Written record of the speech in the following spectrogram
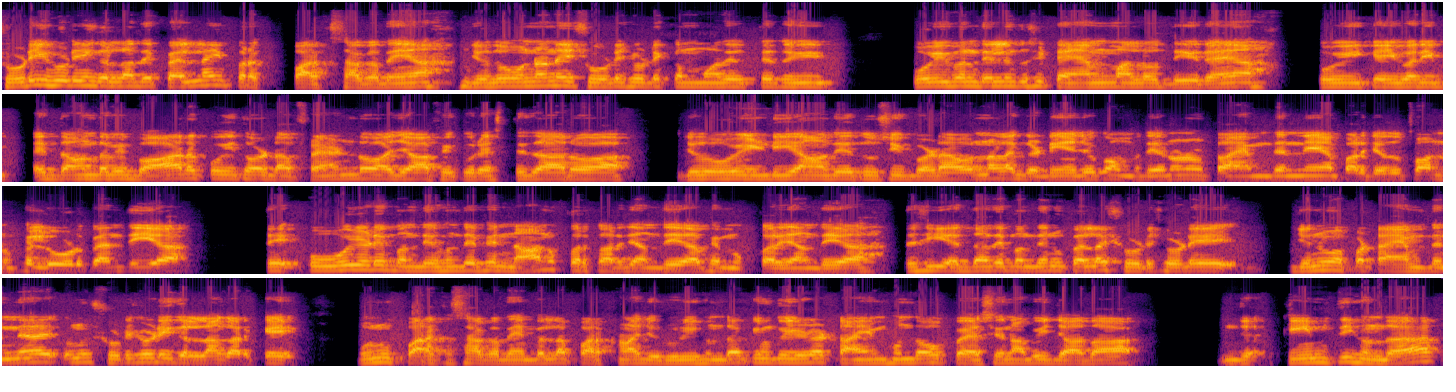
ਛੋਟੀ ਛੋਟੀਆਂ ਗੱਲਾਂ ਤੇ ਪਹਿਲਾਂ ਹੀ ਪਰਖ ਪਰਖ ਸਕਦੇ ਆ। ਜਦੋਂ ਉਹਨਾਂ ਨੇ ਛੋਟੇ ਛੋਟੇ ਕੰਮਾਂ ਦੇ ਉੱਤੇ ਤੁਸੀਂ ਕੋਈ ਬੰਦੇ ਲਈ ਤੁਸੀਂ ਟਾਈਮ ਮੰਨ ਲਓ ਦੇ ਰਹੇ ਆ ਕੋਈ ਕਈ ਵਾਰੀ ਇਦਾਂ ਹੁੰਦਾ ਵੀ ਬਾਹਰ ਕੋਈ ਤੁਹਾਡਾ ਫਰੈਂਡ ਆ ਜਾਂ ਫਿਰ ਕੋਈ ਰਿਸ਼ਤੇਦਾਰ ਆ, ਜਦੋਂ ਉਹ ਇੰਡੀਆ ਆਉਂਦੇ ਤੁਸੀਂ ਬੜਾ ਉਹਨਾਂ ਨਾਲ ਗੱਡੀਆਂ 'ਚ ਘੁੰਮਦੇ ਉਹਨਾਂ ਨੂੰ ਟਾਈਮ ਦਿੰਦੇ ਆ, ਪਰ ਜਦੋਂ ਤੁਹਾਨੂੰ ਫਿਰ ਲੋੜ ਪੈਂਦੀ ਆ, ਤੇ ਉਹ ਜਿਹੜੇ ਬੰਦੇ ਹੁੰਦੇ ਫਿਰ ਨਾ ਨੁੱਕਰ ਕਰ ਜਾਂਦੇ ਆ, ਫਿਰ ਮੁੱਕਰ ਜਾਂਦੇ ਆ ਤੁਸੀਂ ਇਦਾਂ ਦੇ ਬੰਦੇ ਨੂੰ ਪਹਿਲਾਂ ਛੋਟੇ ਛੋਟੇ ਜਿਹਨੂੰ ਆਪਾਂ ਟਾਈਮ ਦਿੰਦੇ ਆ, ਉਹਨੂੰ ਛੋਟੀ ਛੋਟੀ ਗੱਲਾਂ ਕਰਕੇ ਉਹਨੂੰ ਪਰਖ ਸਕਦੇ ਆ, ਪਹਿਲਾਂ ਪਰਖਣਾ ਜ਼ਰੂਰੀ ਹੁੰਦਾ, ਕਿਉਂਕਿ ਜਿਹੜਾ ਟਾਈਮ ਹੁੰਦਾ ਉਹ ਪੈਸੇ ਨਾਲ ਵੀ ਜ਼ਿਆਦਾ ਜ- ਕੀਮਤੀ ਹੁੰਦਾ,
